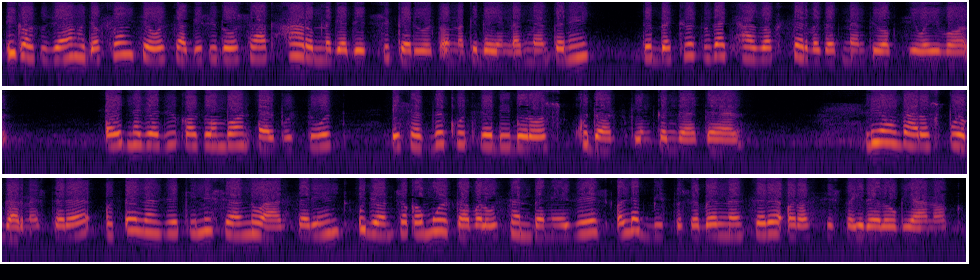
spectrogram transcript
Igaz ugyan, hogy a franciaországi zsidóság háromnegyedét sikerült annak idején megmenteni, többek között az egyházak szervezett mentőakcióival. Egy negyedük azonban elpusztult, és ez Zökut Bíboros kudarcként könyvelte el. Lyon város polgármestere az ellenzéki Michel Noir szerint ugyancsak a múltá való szembenézés a legbiztosabb ellenszere a rasszista ideológiának.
